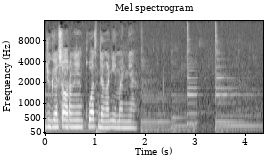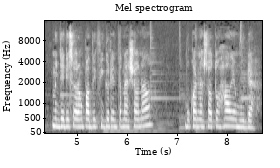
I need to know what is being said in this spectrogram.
juga seorang yang kuat dengan imannya. Menjadi seorang public figure internasional bukanlah suatu hal yang mudah.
